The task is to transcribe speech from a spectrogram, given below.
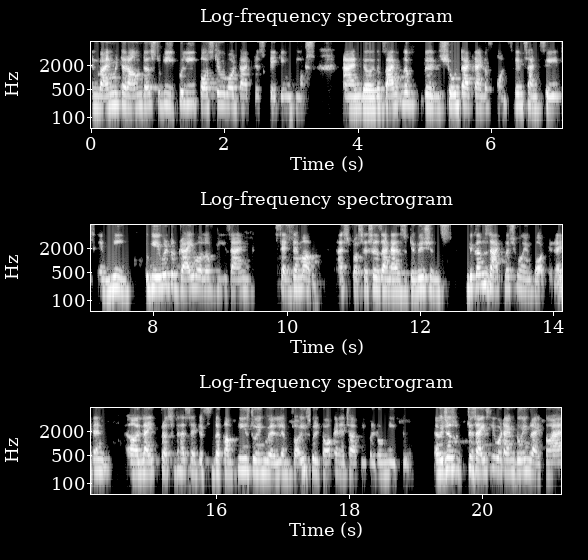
environment around us to be equally positive about that risk taking piece. And uh, the fact that they showed that kind of confidence and faith in me to be able to drive all of these and set them up as processes and as divisions becomes that much more important, right? And uh, like Prasiddha has said, if the company is doing well, employees will talk and HR people don't need to which is precisely what I'm doing right now. I,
